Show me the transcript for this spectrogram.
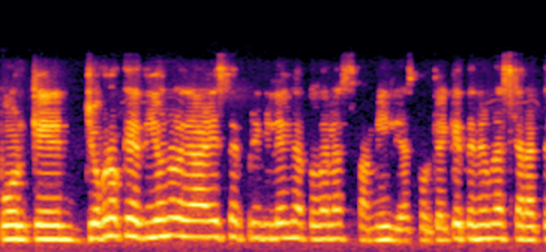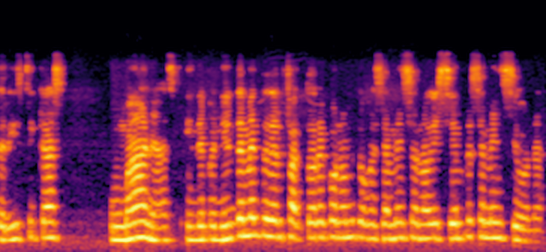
porque yo creo que Dios no le da ese privilegio a todas las familias, porque hay que tener unas características humanas, independientemente del factor económico que se ha mencionado y siempre se menciona.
